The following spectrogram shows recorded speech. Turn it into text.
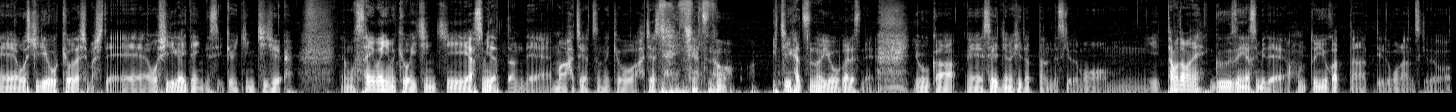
えーお尻を強打しまして、えーお尻が痛いんですよ、今日一日中。でも幸いにも今日一日休みだったんで、まあ8月の今日は、8月、1月の、1月の8日ですね。8日、えー成人の日だったんですけども、たまたまね、偶然休みで、本当に良かったなっていうところなんですけど、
